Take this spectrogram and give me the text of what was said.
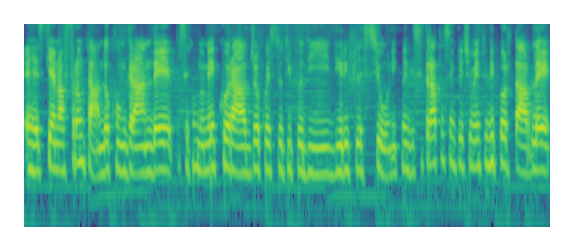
eh, stiano affrontando con grande, secondo me, coraggio questo tipo di, di riflessioni. Quindi si tratta semplicemente di portarle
